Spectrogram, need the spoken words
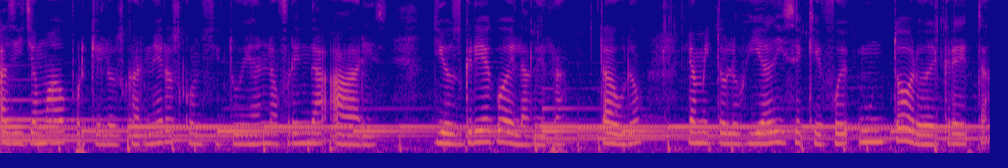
así llamado porque los carneros constituían la ofrenda a Ares, dios griego de la guerra. Tauro, la mitología dice que fue un toro de Creta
